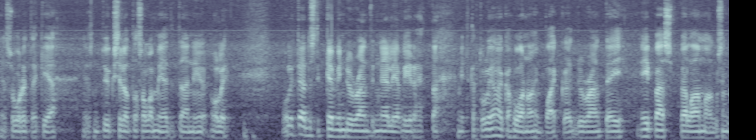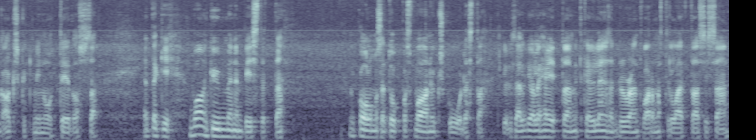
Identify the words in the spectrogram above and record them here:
Ja suuri tekijä, jos nyt yksilötasolla mietitään, niin oli, oli tietysti Kevin Durantin neljä virhettä, mitkä tuli aika huonoihin paikkoihin. Durant ei, ei päässyt pelaamaan kuin sen 20 minuuttia tuossa. Ja teki vaan 10 pistettä. Kolmoset uppos vaan yksi kuudesta. Kyllä sielläkin oli heittoja, mitkä yleensä Durant varmasti laittaa sisään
